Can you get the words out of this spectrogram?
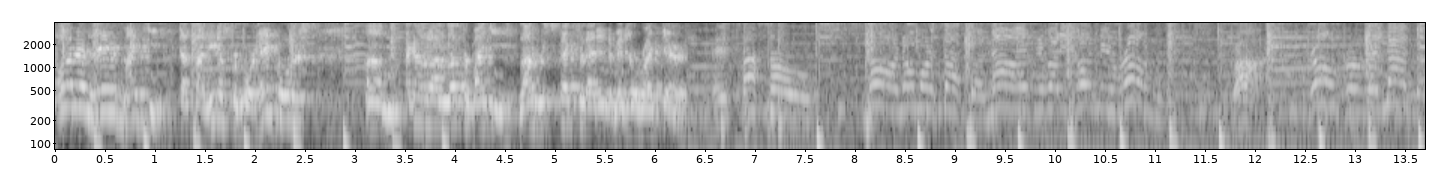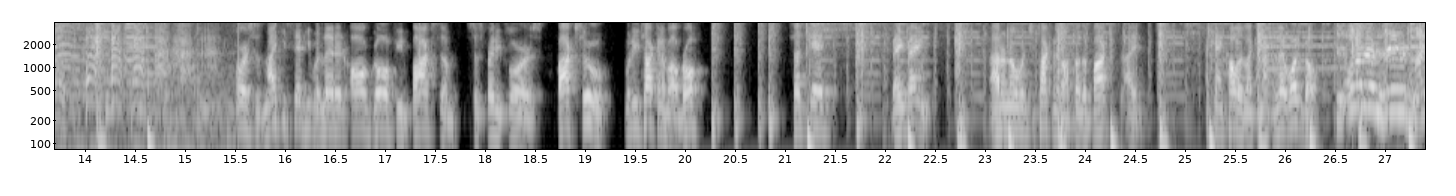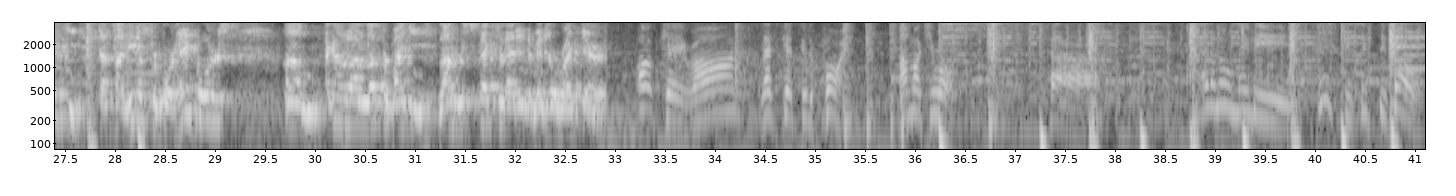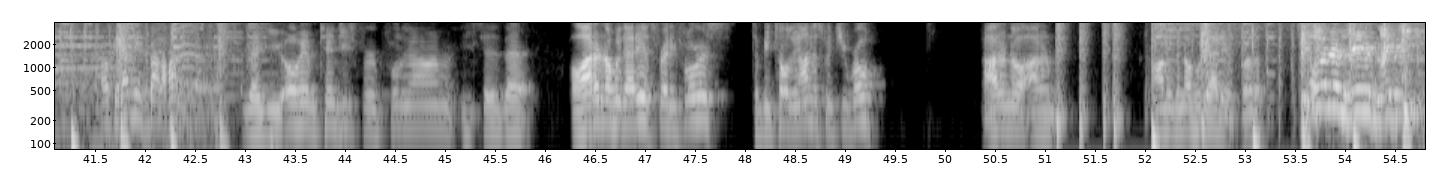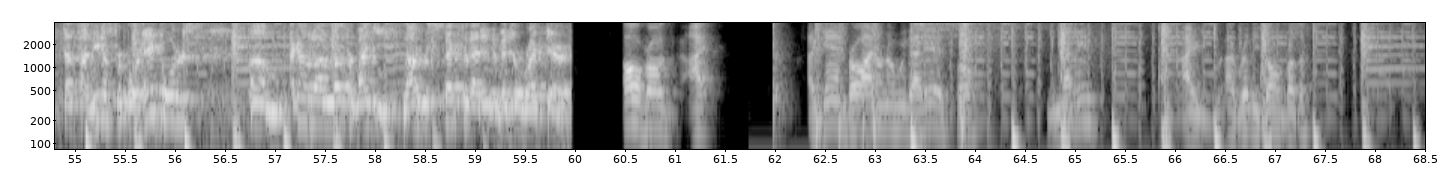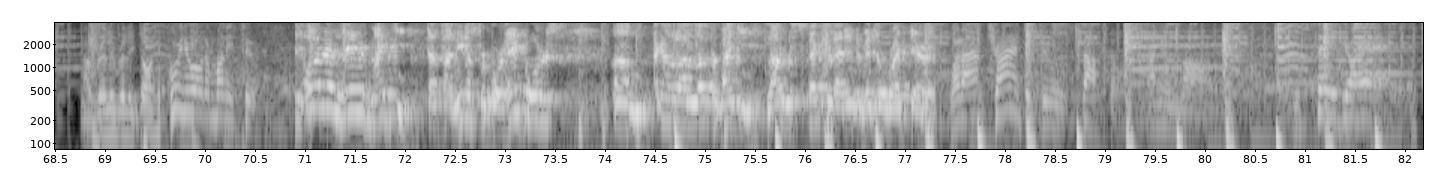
Orderly Mikey, that's Salinas Report headquarters. Um, I got a lot of love for Mikey, a lot of respect for that individual right there. Hey, Sasso. No, no more Sasso. Now everybody call me Ron. Ron. Ron from Reynaldo. Flores says Mikey said he would let it all go if you'd box him. Says Freddie Flores. Box who? What are you talking about, bro? Sasuke, bang bang. I don't know what you're talking about, brother. Box. I I can't call it like an let what go. Orderly Mikey, that's Salinas Report headquarters. Um, I got a lot of love for Mikey, a lot of respect for that individual right there. Okay, Ron. Let's get to the point. How much you owe? Uh, I don't know, maybe 50, 60 so. Okay, that means about a hundred. That you owe him 10 G's for pulling on him. He says that. Oh, I don't know who that is, Freddie Flores. To be totally honest with you, bro. I don't know. I don't I don't even know who that is, brother. Orderly Mikey, that's Salinas Report headquarters. Um, I got a lot of love for Mikey, a lot of respect for that individual right there. Oh, bro, I again, bro, I don't know who that is, bro. You know what I mean? I I really don't, brother. I really, really don't. Who you owe the money to? Orderly Mikey, that's Salinas Report headquarters. Um, I got a lot of love for Mikey, a lot of respect for that individual right there. What I'm trying to do, Sasso, I mean Ron, is save your ass.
